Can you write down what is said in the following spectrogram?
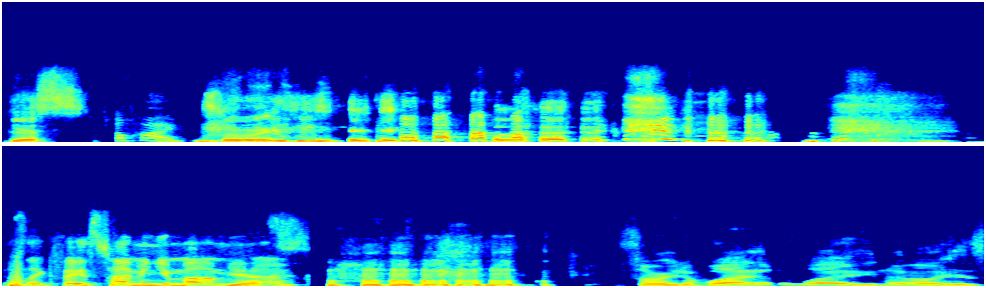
Yes. Oh, hi. Sorry. it's like FaceTiming your mum, yes. You know? Sorry, the wire, the wire, you know how it is.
